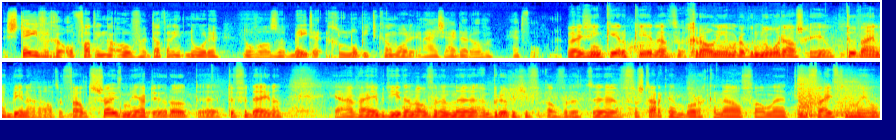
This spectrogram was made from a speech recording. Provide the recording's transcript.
stevige opvattingen over dat er in het noorden nog wel eens wat beter gelobbyd kan worden. En hij zei daarover het volgende. Wij zien keer op keer dat Groningen, maar ook het noorden als geheel, te weinig binnenhaalt. Er valt 7 miljard euro te, te verdelen. Ja, wij hebben het hier dan over een, een bruggetje over het uh, van uh, 10, 15 miljoen.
